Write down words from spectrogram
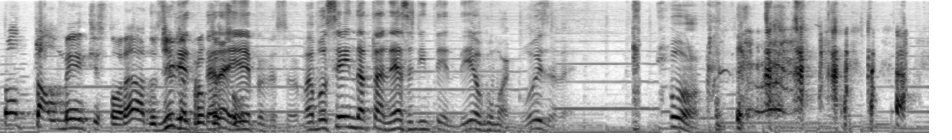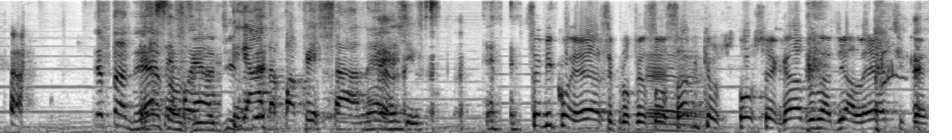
totalmente estourado. Diga, Celito, professor. Pera aí, professor. Mas você ainda está nessa de entender alguma coisa, velho? Pô. Você tá nessa, Essa foi a de... piada para fechar, né, é. Gilson? Você me conhece, professor. É... Sabe que eu estou chegado na dialética,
